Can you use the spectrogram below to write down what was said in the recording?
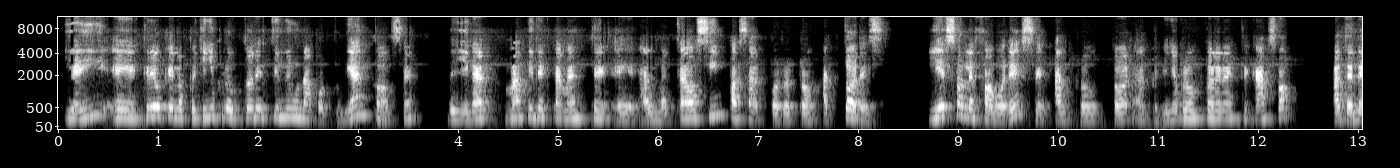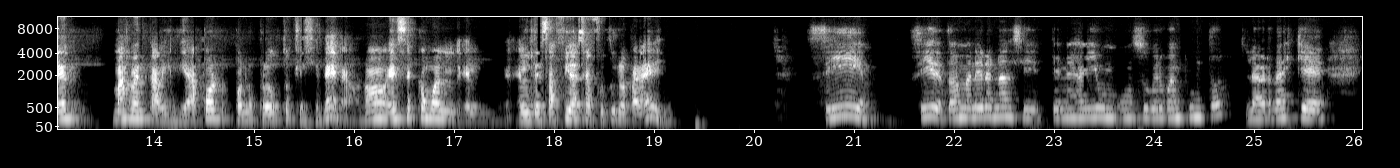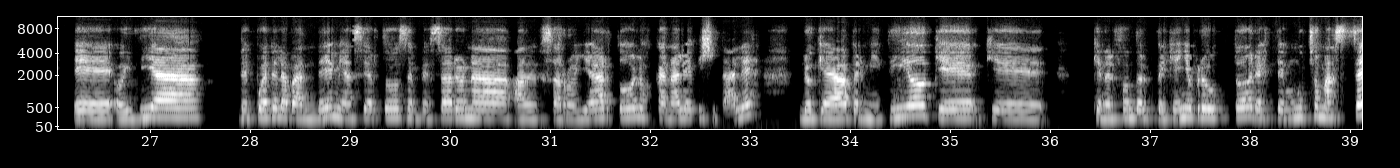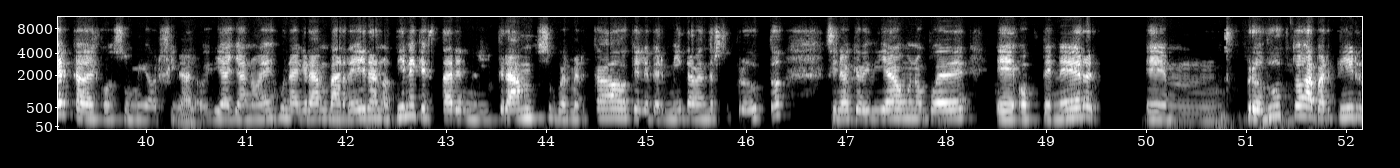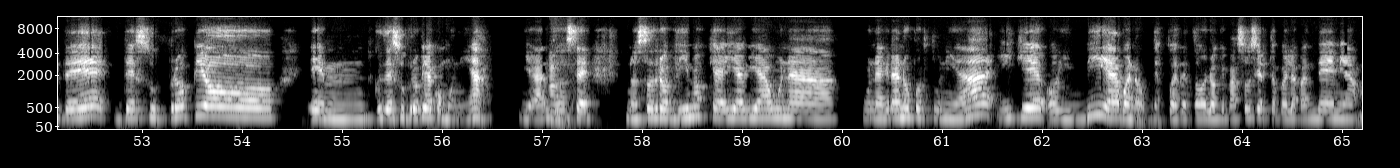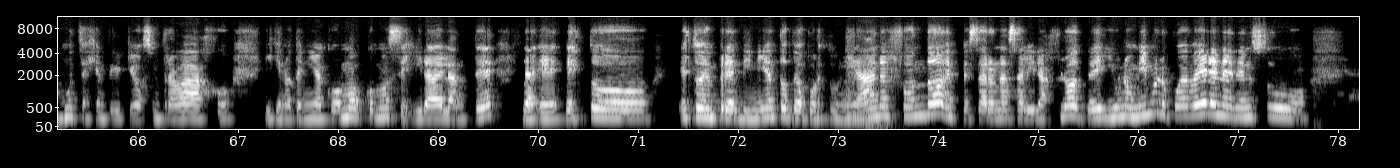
Y ahí eh, creo que los pequeños productores tienen una oportunidad entonces de llegar más directamente eh, al mercado sin pasar por otros actores. Y eso le favorece al productor, al pequeño productor en este caso, a tener más rentabilidad por, por los productos que genera, ¿no? Ese es como el, el, el desafío hacia el futuro para ellos. Sí, sí, de todas maneras, Nancy, tienes ahí un, un súper buen punto. La verdad es que eh, hoy día después de la pandemia, ¿cierto? Se empezaron a, desarrollar todos los canales digitales, lo que ha permitido que, que, en el fondo el pequeño productor esté mucho más cerca del consumidor final. Hoy día ya no es una gran barrera, no tiene que estar en el gran supermercado que le permita vender sus productos, sino que hoy día uno puede eh, obtener em, productos a partir de, de su, propio, em, de su propia comunidad. ¿ya? Entonces, nosotros vimos que ahí había una, una gran oportunidad y que hoy en día, bueno, después de todo lo que pasó, ¿cierto? Con la pandemia, mucha gente que quedó sin trabajo y que no tenía cómo, cómo seguir adelante, eh, esto, estos emprendimientos de oportunidad en el fondo empezaron a salir a flote y uno mismo lo puede ver en, en su,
